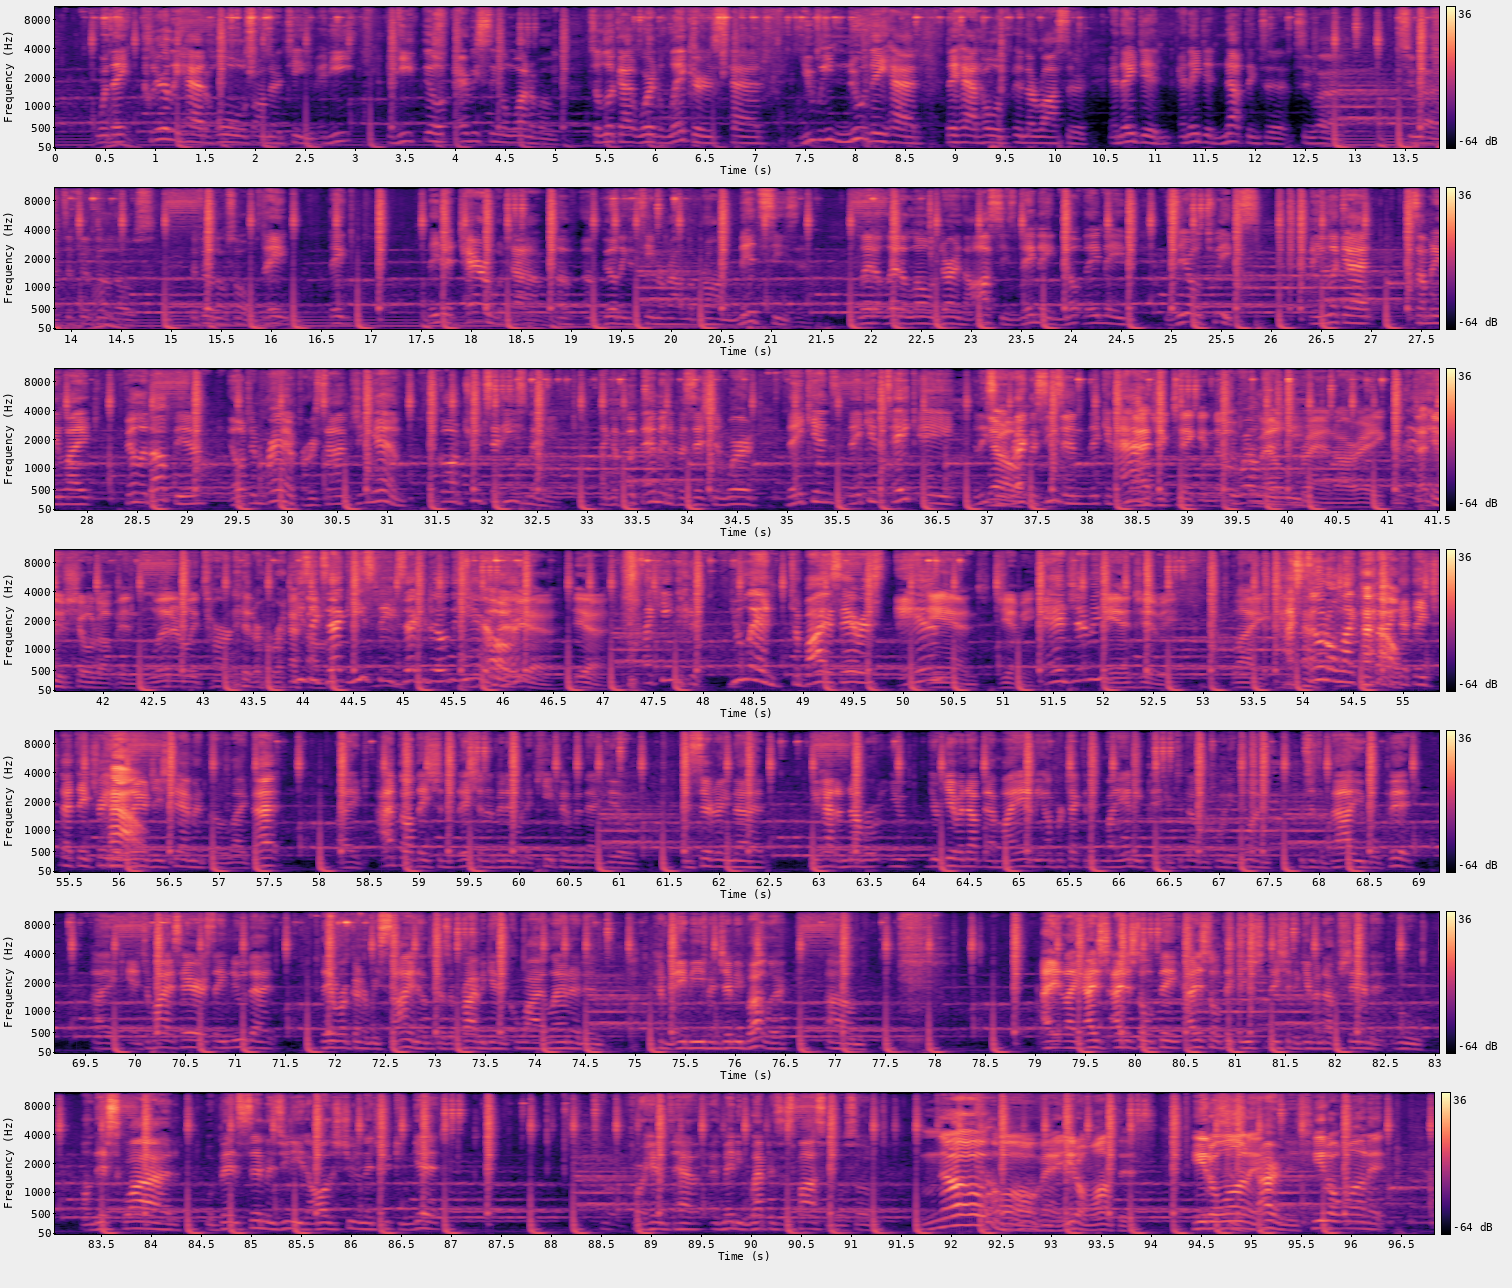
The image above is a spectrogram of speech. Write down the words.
where they clearly had holes on their team, and he and he filled every single one of them. To look at where the Lakers had, you we knew they had they had holes in their roster, and they did and they did nothing to to uh, to uh, to fulfill those to fill those holes. They they they did a terrible job of, of building a team around LeBron mid-season, let let alone during the offseason. They made no they made zero tweaks. And you look at somebody like Philadelphia, Elton Brand, first time GM. Look all the tweaks that he's made. Like to put them in a position where they can they can take a at least in the regular season they can have Magic taking note Joel from Elton Brand already because that dude showed up and literally turned it around. he's exec he's the executive of the year, Oh man. yeah, yeah. Like he you land Tobias Harris and And Jimmy and Jimmy. and Jimmy, like I still don't like the How? fact that they that they traded How? Landry Shamet though. Like that, like I thought they should they should have been able to keep him in that deal, considering that you had a number you you're giving up that Miami unprotected Miami pick in 2021, which is a valuable pick. Like and Tobias Harris, they knew that they weren't going to resign him because they're probably getting Kawhi Leonard and, and maybe even Jimmy Butler. Um, I like I just I just don't think I just don't think they should, they should have given up Shamet who on this squad with Ben Simmons you need all the shooting that you can get for him to have as many weapons as possible. So no. Oh on, man, man. you don't want this. He don't This want it. garbage. He don't want it.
